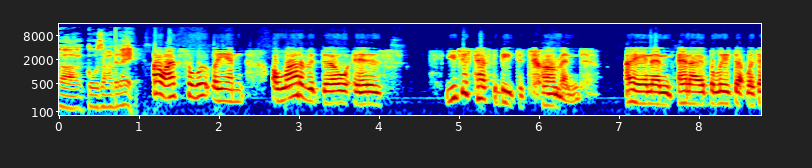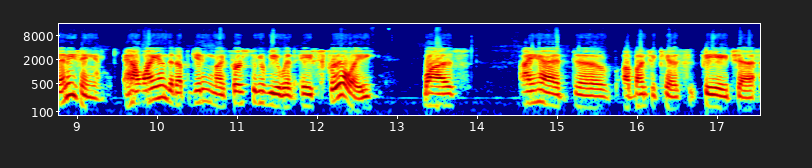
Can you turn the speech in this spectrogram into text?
uh, goes on today. Oh, absolutely. And a lot of it, though, is you just have to be determined. I mean, and, and I believe that with anything. How I ended up getting my first interview with Ace Frehley was I had uh, a bunch of Kiss VHS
